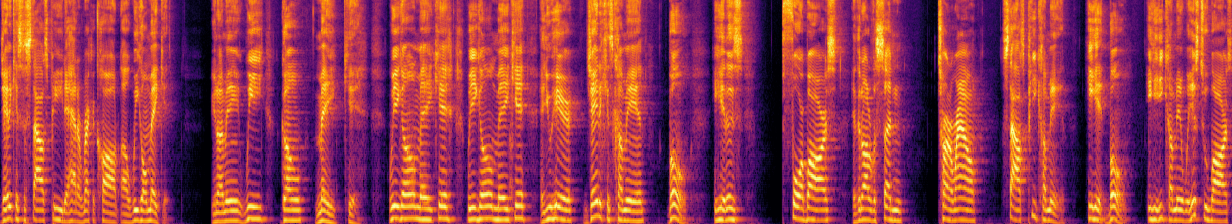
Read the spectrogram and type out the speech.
Jadakiss and Styles P. They had a record called uh, "We Gonna Make It." You know what I mean? We gonna make it. We gonna make it. We gonna make it. And you hear Jadakiss come in, boom. He hit his four bars, and then all of a sudden, turn around, Styles P come in. He hit boom. He he come in with his two bars,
